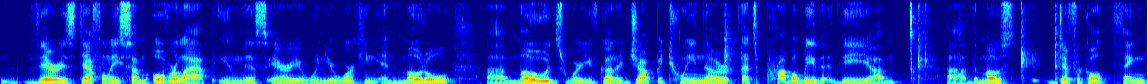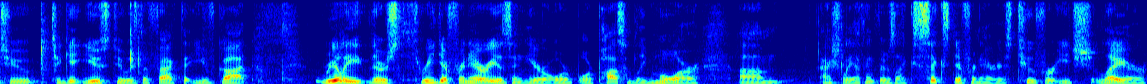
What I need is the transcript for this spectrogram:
There is definitely some overlap in this area when you're working in modal uh, modes where you've got to jump between the. That's probably the the, um, uh, the most difficult thing to to get used to is the fact that you've got really there's three different areas in here or or possibly more. Um, actually, I think there's like six different areas, two for each layer,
